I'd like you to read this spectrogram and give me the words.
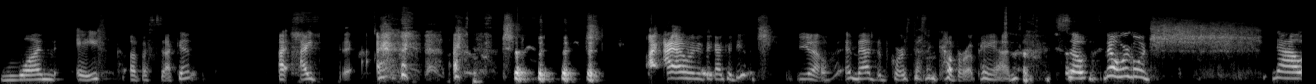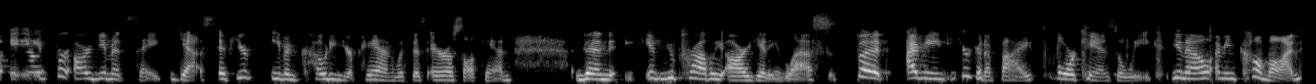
one eighth of a second. I I, I, I don't even think I could do it, you know, and that of course doesn't cover a pan. So no, we're going shh. Now, if, for argument's sake, yes, if you're even coating your pan with this aerosol can, then if you probably are getting less. But I mean, you're going to buy four cans a week, you know? I mean, come on.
